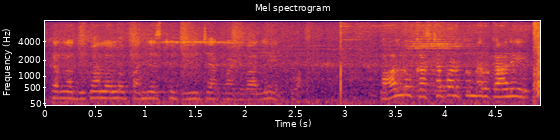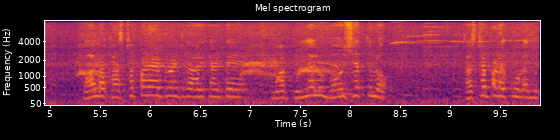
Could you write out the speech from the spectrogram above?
ఇక్కడ దుకాణాలలో పనిచేస్తూ జీవించేటువంటి వాళ్ళే ఎక్కువ. వాళ్ళు కష్టపడుతున్నారు కానీ వాళ్ళ కష్టపడేటువంటి దానికంటే మా పిల్లలు భవిష్యత్తులో కష్టపడకూడదు.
